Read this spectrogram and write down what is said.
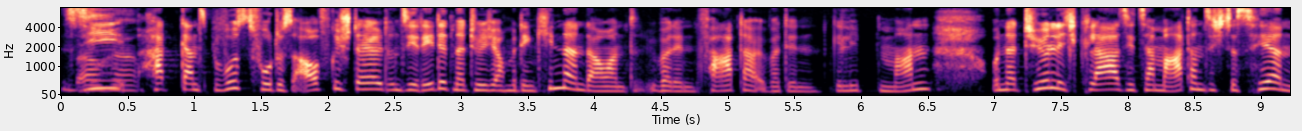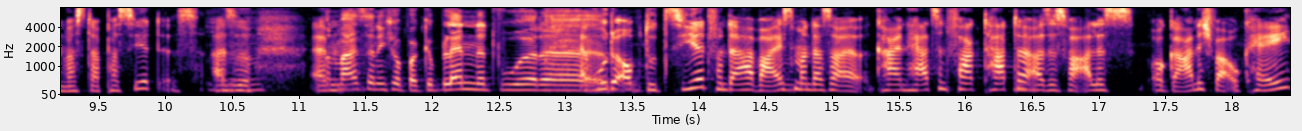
Sie auch, ja. Hat ganz bewusst Fotos aufgestellt und sie redet natürlich auch mit den Kindern dauernd über den Vater, über den geliebten Mann. Und natürlich, klar, sie zermartern sich das Hirn, was da passiert ist. Also mhm. man ähm, weiß ja nicht, ob er geblendet wurde. Er wurde obduziert, von daher weiß man, dass er keinen Herzinfarkt hatte. Mhm. Also es war alles organisch, war okay.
